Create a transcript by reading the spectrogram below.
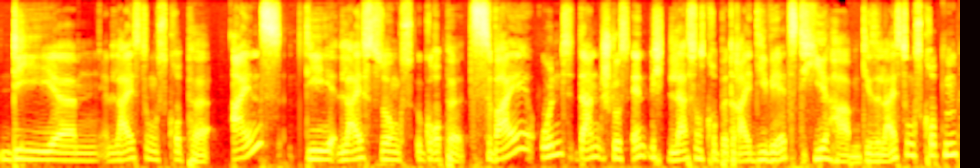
die ähm, Leistungsgruppe 1, die Leistungsgruppe 2 und dann schlussendlich die Leistungsgruppe 3, die wir jetzt hier haben. Diese Leistungsgruppen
